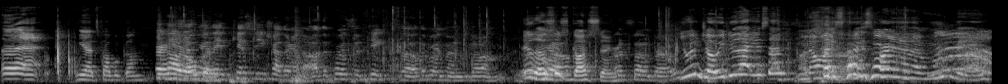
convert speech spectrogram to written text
Uh, yeah, it's bubble gum. Not open. they kissed each other and the other person takes the other person's gum. Ew, that's Yeah. disgusting. That's so gross. You and Joey do that, you said? No, I saw, I saw it in a movie.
